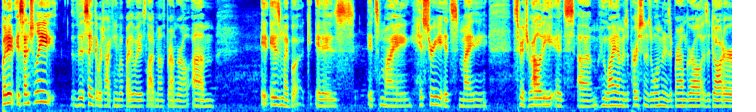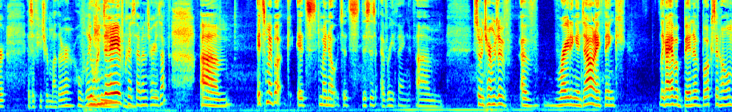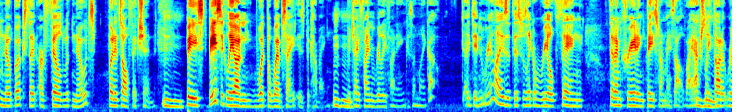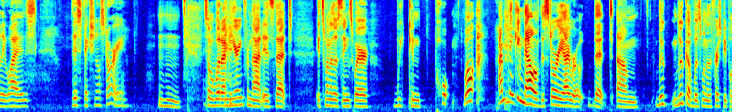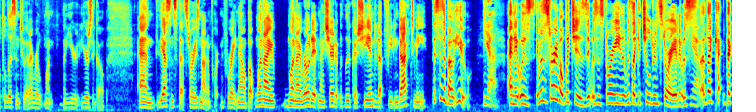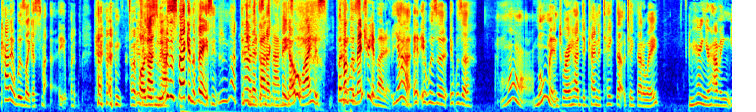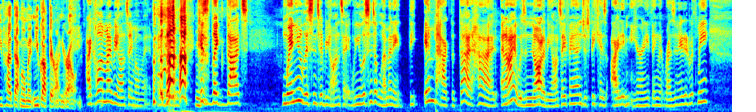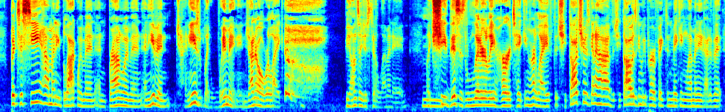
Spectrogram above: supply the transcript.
But it essentially, the site that we're talking about, by the way, is Loudmouth Brown Girl. Um, it is my book. It is. It's my history. It's my spirituality. It's um, who I am as a person, as a woman, as a brown girl, as a daughter, as a future mother. Hopefully, one day, if Chris Evans hurries up. Um, it's my book. It's my notes. It's this is everything. Um, so in terms of of writing it down, I think like I have a bin of books at home, notebooks that are filled with notes, but it's all fiction, mm-hmm. based basically on what the website is becoming, mm-hmm. which I find really funny because I'm like, oh, I didn't realize that this was like a real thing that I'm creating based on myself. I actually mm-hmm. thought it really was this fictional story. So what I'm hearing from that is that it's one of those things where we can pour. Well, I'm thinking now of the story I wrote that um, Luke, Luca was one of the first people to listen to it. I wrote one a year, years ago, and the essence of that story is not important for right now. But when I when I wrote it and I shared it with Luca, she ended up feeding back to me. This is about you. Yeah. and it was it was a story about witches. It was a story. It was like a children's story, and it was Yeah. uh, like that kind of was like a. Sma- I'm apologizing. It, smack. was a smack in the face. Not that No, you meant a to God smack in the face. No, I was But it was- complimentary about it. Yeah, it, it was a it was a oh, moment where I had Mm. to kind of take that take that away. I'm hearing you're having you've had that moment and you got there on your own. I call it my Beyonce moment. I do. Because, like, that's when you listen to Beyonce, when you listen to Lemonade, the impact that that had. And I was not a Beyonce fan just because I didn't hear anything that resonated with me. But to see how many black women and brown women and even Chinese, like, women in general were like, oh, Beyonce just did a lemonade. Like she, hmm. this is literally her taking her life that she thought she was going to have, that she thought was going to be perfect, and making lemonade out of it.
